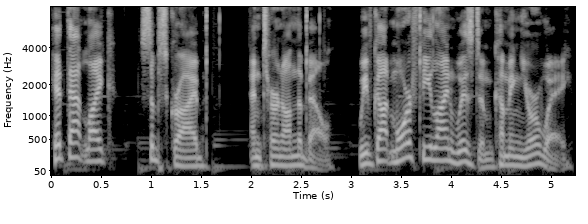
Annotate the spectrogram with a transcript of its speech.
hit that like, subscribe, and turn on the bell. We've got more feline wisdom coming your way.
